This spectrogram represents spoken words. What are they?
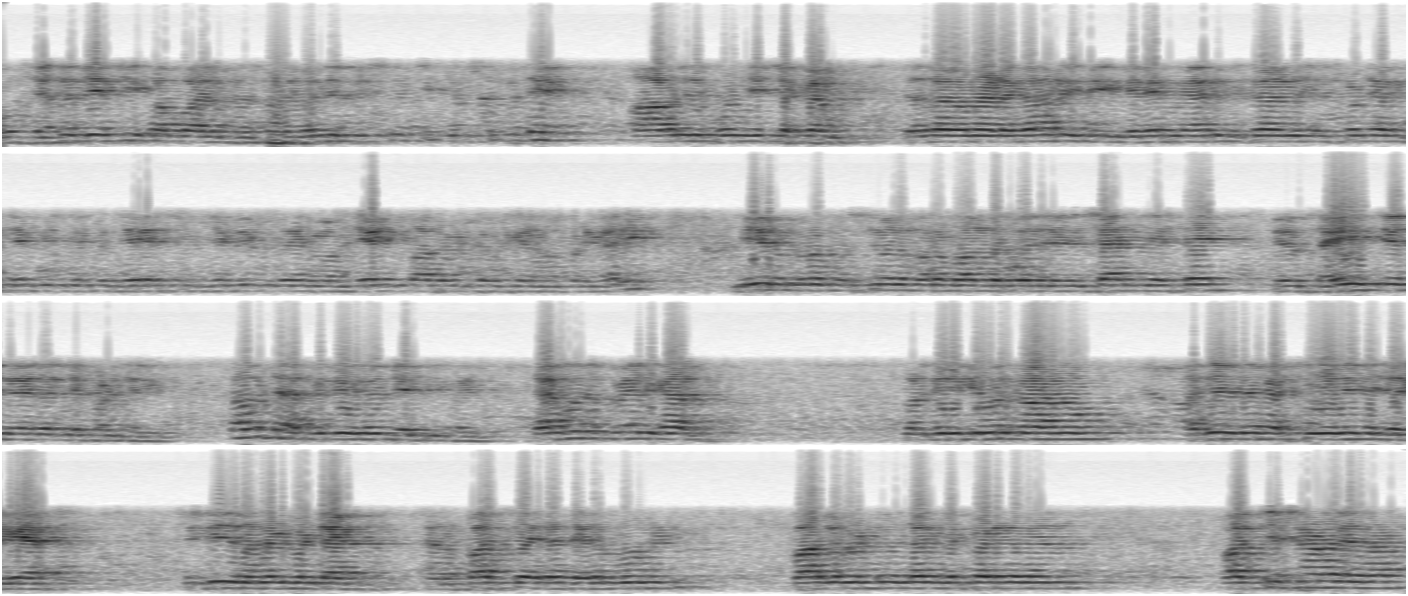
ఒక జత చేసి పాప పది మంది తీసుకొచ్చి తీసుకుంటే ఆ రోజు ఫోన్ చేసి చెప్పాము చంద్రబాబు నాయుడు గారు ఇది మీరేం గారు విచారణ చేసుకోండి అని చెప్పి చెప్పి జేడీ పార్లమెంట్ కానీ మీరు కూడా ముస్లింల మనోభావాల విషయాన్ని చేస్తే మేము సహించేది లేదని చెప్పడం జరిగింది కాబట్టి ఆ బిల్లు ఈరోజు చేసిపోయింది లేకపోతే పోయేది కాదు. మరి దీనికి ఎవరు కారణం? అదేవిధంగా సీఎల్ఏ జరిగారు. Citizen amendment act. ఆయన పాస్ చేయాలా జగన్మోహన్ రెడ్డి. పార్లమెంట్ ఉందని చెప్పాడు కదా. ఆయన పాస్ చేసినాడా లేదా?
